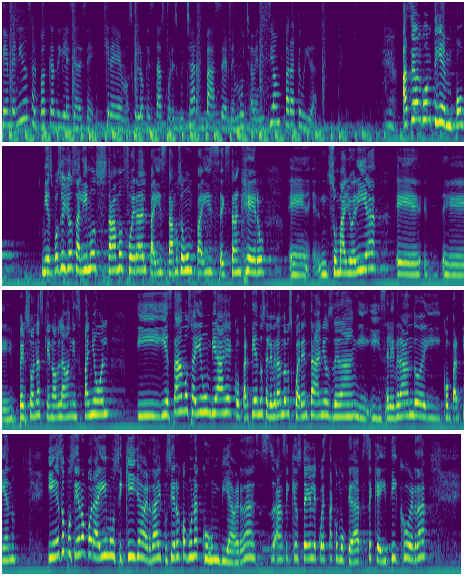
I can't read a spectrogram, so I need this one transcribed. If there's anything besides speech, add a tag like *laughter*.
Bienvenidos al podcast de Iglesia DC. Creemos que lo que estás por escuchar va a ser de mucha bendición para tu vida. Hace algún tiempo, mi esposo y yo salimos, estábamos fuera del país, estábamos en un país extranjero, eh, en su mayoría eh, eh, personas que no hablaban español. Y, y estábamos ahí en un viaje compartiendo, celebrando los 40 años de Dan y, y celebrando y compartiendo. Y eso pusieron por ahí musiquilla, ¿verdad? Y pusieron como una cumbia, ¿verdad? Así que a usted le cuesta como quedarse queitico, ¿verdad?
